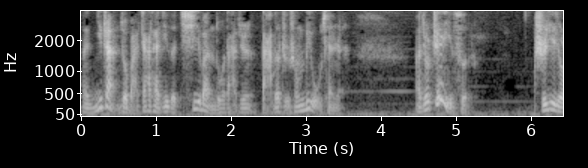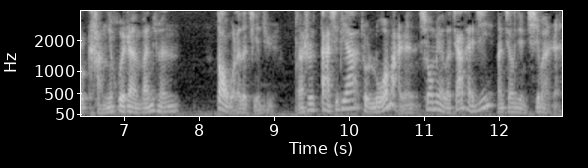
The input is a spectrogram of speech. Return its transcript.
那，一战就把迦太基的七万多大军打得只剩六千人，啊，就这一次，实际就是坎尼会战完全倒过来的结局。啊，是大西皮亚就是罗马人消灭了迦太基啊将近七万人，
